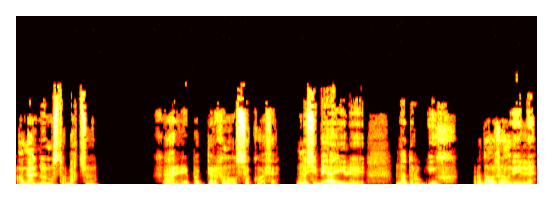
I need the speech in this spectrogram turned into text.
анальную мастурбацию? Харри поперхнулся кофе. На себя или на других? продолжал Вилли.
